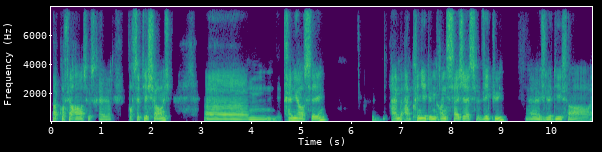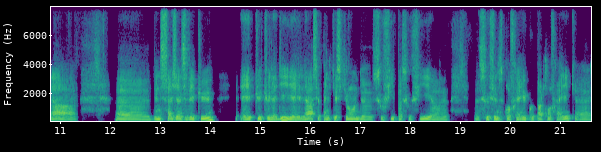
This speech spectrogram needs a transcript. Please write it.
pas conférence, ce serait pour cet échange très nuancé, imprégné d'une grande sagesse vécue Hein, je le dis sans, voilà, d'une sagesse vécue. Et puis tu l'as dit, et là, c'est pas une question de soufi, pas soufi, soufisme confrérique ou pas confrérique. Euh,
